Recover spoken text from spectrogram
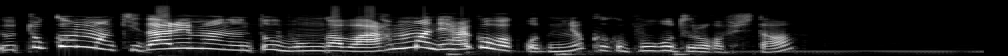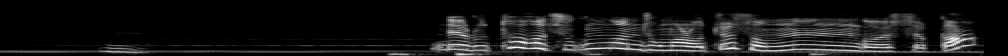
이거 조금만 기다리면은 또 뭔가 말 한마디 할 것 같거든요? 그거 보고 들어갑시다. 음. 근데 루터가 죽은 건 정말 어쩔 수 없는 거였을까?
